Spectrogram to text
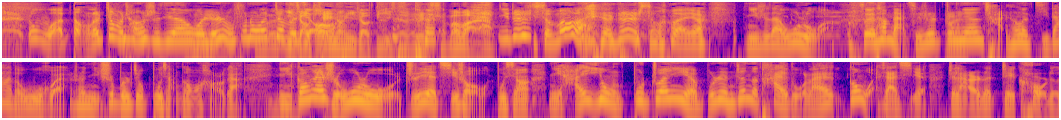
说我等了这么长时间，我忍辱负重了这么久，一脚天上一脚地下的，这什么玩意儿？你这是什么玩意儿？这是什么玩意儿？你是在侮辱我？所以他们俩其实中间产生了极大的误会。说你是不是就不想跟我好好干？你刚开始侮辱职业棋手不行，你还用不专业、不认真的态度来跟我下棋，这俩人的这扣就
